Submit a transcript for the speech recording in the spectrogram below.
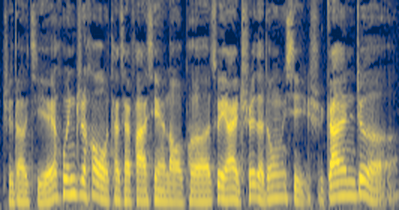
直到结婚之后，他才发现老婆最爱吃的东西是甘蔗。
